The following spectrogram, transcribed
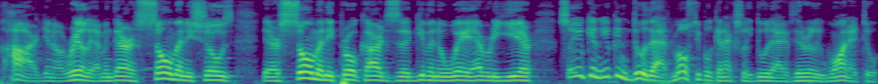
hard, you know, really. I mean, there are so many shows, there are so many pro cards uh, given away every year, so you can you can do that. Most people can actually do that if they really wanted to.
